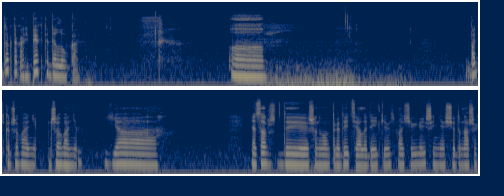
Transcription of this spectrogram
Доктор Альберто де Лука. О... Батько Джованні. Джованні. Я. Я завжди шанував традиції, але деякі ваші рішення щодо наших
